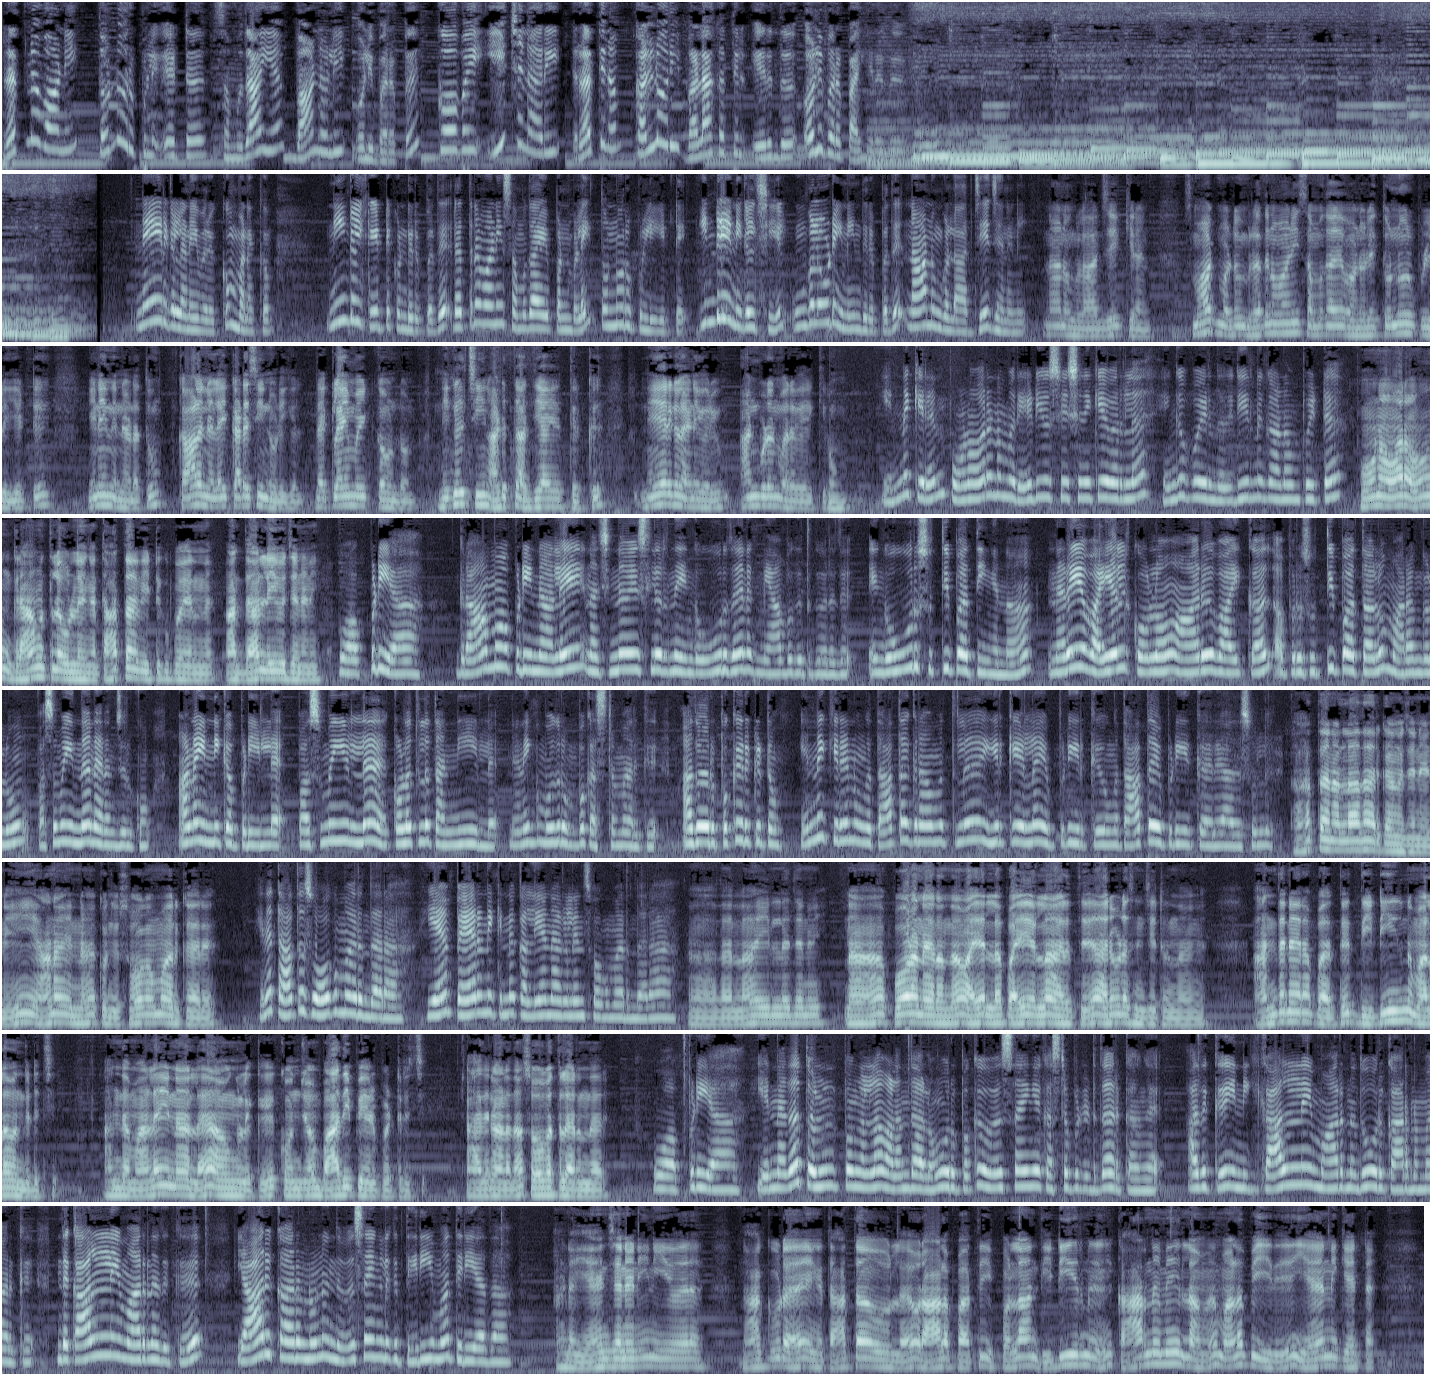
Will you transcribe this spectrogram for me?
ரத்னவாணி தொண்ணூறு புள்ளி எட்டு சமுதாய வானொலி ஒலிபரப்பு கோவை ஈச்சனாரி ரத்தினம் கல்லூரி வளாகத்தில் இருந்து ஒலிபரப்பாகிறது. நேயர்கள் அனைவருக்கும் வணக்கம். நீங்கள் கேட்டுக்கொண்டிருப்பது ரத்னவாணி சமுதாய பண்பலை தொண்ணூறு புள்ளி எட்டு. இன்றைய நிகழ்ச்சியில் உங்களோடு இணைந்திருப்பது நான் உங்கள் ஆர்ஜே ஜனனி. நான் உங்கள் ஆர்ஜே கிரண். ஸ்மார்ட் மற்றும் ரத்னவாணி சமுதாய வானொலி தொண்ணூறு புள்ளி எட்டு இணைந்து நடத்தும் காலநிலை கடைசி நொடிகள் த கிளைமேட் கவுண்டவுன் நிகழ்ச்சியின் அடுத்த அத்தியாயத்திற்கு நேயர்கள் அனைவரையும் அன்புடன் வரவேற்கிறோம். என்ன கிரண் போன வாரம் நம்ம ரேடியோ ஸ்டேஷனுக்கே வரல. எங்க போயிருந்த? திடீர்னு காணாம போயிட்ட? போன வாரம் கிராமத்துல உள்ள எங்க தாத்தா வீட்டுக்கு போயிருந்தேன். அதான் லீவு ஜனனி. ஓ அப்படியா? கிராமம் அப்படின்னாலே நான் சின்ன வயசுல இருந்த எங்க ஊர் தான் எனக்கு ஞாபகத்துக்கு வருது. எங்க ஊர் சுத்தி பாத்தீங்கன்னா நிறைய வயல் குளம் ஆறு வாய்க்கால் அப்புறம் சுத்தி பார்த்தாலும் மரங்களும் பசுமையும் தான் நிறைஞ்சிருக்கும். ஆனா இன்னைக்கு அப்படி இல்லை. பசுமையும் இல்ல குளத்துல தண்ணியும் இல்ல. நினைக்கும் போது ரொம்ப கஷ்டமா இருக்கு. அது ஒரு பக்கம் இருக்கட்டும். என்ன கிரண் உங்க தாத்தா கிராமத்துல இயற்கையெல்லாம் எப்படி இருக்கு? உங்க தாத்தா எப்படி இருக்காரு? அதை சொல்லு. தாத்தா நல்லா தான் இருக்காங்க ஜனனி. ஆனா என்ன கொஞ்சம் சோகமா இருக்காரு. என்ன தாத்தா சோகமா இருந்தாரா? ஏன் பேரனுக்கு இன்னும் கல்யாணம் ஆகலைன்னு சோகமா இருந்தாரா? அதெல்லாம் இல்ல ஜனவி நான் போற நேரம் தான் வயல்ல பயிரெல்லாம் அறுத்து அறுவடை செஞ்சிட்டு இருந்தாங்க. அந்த நேரம் பார்த்து திடீர்னு மழை வந்துடுச்சு. அந்த மழையினால அவங்களுக்கு கொஞ்சம் பாதிப்பு ஏற்பட்டுருச்சு. அதனாலதான் சோகத்துல இருந்தாரு. ஓ அப்படியா? என்னதான் தொழில்நுட்பங்கள்லாம் வளர்ந்தாலும் ஒரு பக்கம் விவசாயிங்க கஷ்டப்பட்டுட்டு தான் இருக்காங்க. அதுக்கு இன்னைக்கு காலநிலை மாறினதும் ஒரு காரணமா இருக்கு. இந்த காலநிலை மாறினதுக்கு யாரு காரணம்னு இந்த விவசாயிங்களுக்கு தெரியுமா தெரியாதா? அட ஏன் ஜனனி நீ வேற? நான் கூட எங்க தாத்தா ஊர்ல ஒரு ஆளை பார்த்து இப்பெல்லாம் திடீர்னு காரணமே இல்லாம மழை பெய்யுது ஏன்னு கேட்டேன்.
